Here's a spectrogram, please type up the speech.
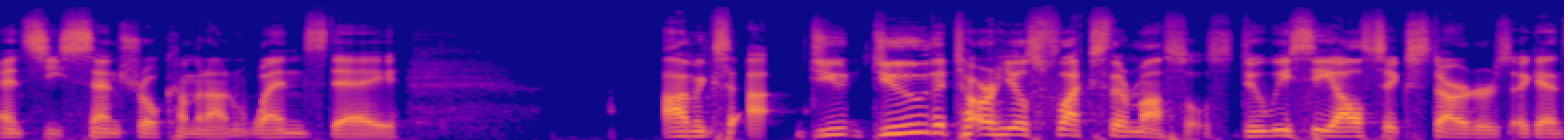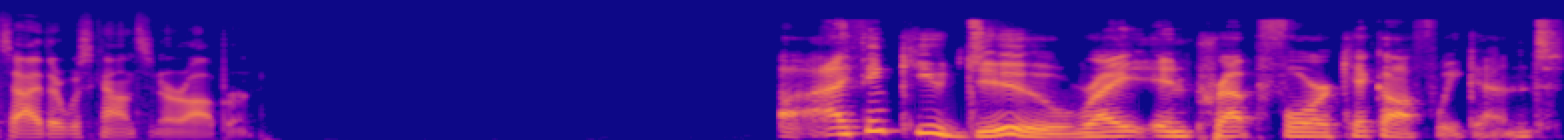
NC Central coming on Wednesday. I'm ex- uh, do do the Tar Heels flex their muscles? Do we see all six starters against either Wisconsin or Auburn? I think you do, right? In prep for kickoff weekend.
